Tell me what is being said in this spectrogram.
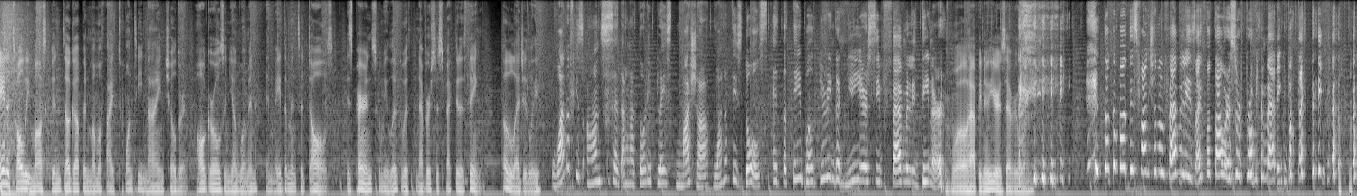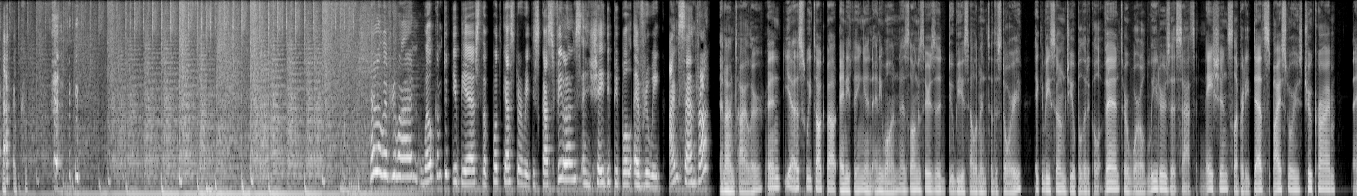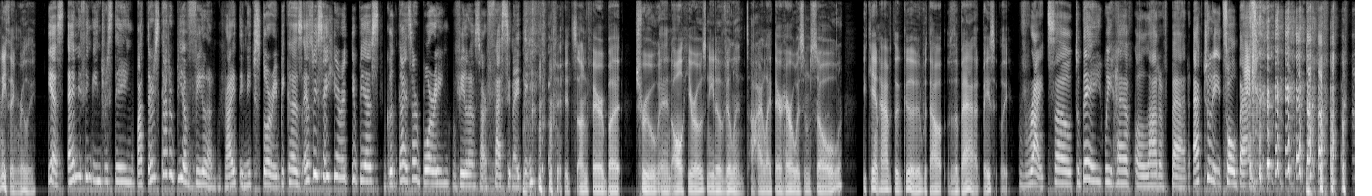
Anatoly Moskvin dug up and mummified 29 children, all girls and young women, and made them into dolls. His parents, whom he lived with, never suspected a thing. Allegedly. One of his aunts said Anatoly placed Masha, one of these dolls, at the table during a New Year's Eve family dinner. Well, Happy New Year's, everyone. Talk about dysfunctional families. I thought ours were problematic, but I take that Hello, everyone. Welcome to Dubious, the podcast where we discuss villains and shady people every week. I'm Sandra. and I'm Tyler. And yes, we talk about anything and anyone as long as there's a dubious element to the story. It can be some geopolitical event or world leaders, assassination, celebrity death, spy stories, true crime, anything really. Yes, anything interesting, but there's gotta be a villain, right, in each story. Because as we say here at Dubious, good guys are boring, villains are fascinating. it's unfair but true, and all heroes need a villain to highlight their heroism, so you can't have the good without the bad, basically. right, so today we have a lot of bad. Actually, it's all bad.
